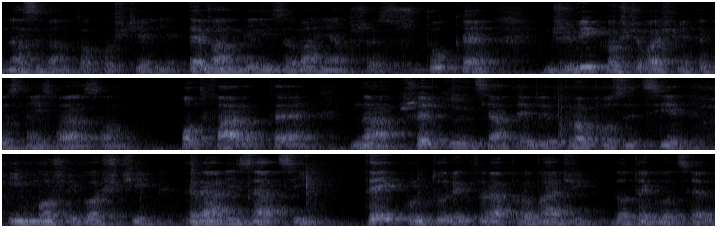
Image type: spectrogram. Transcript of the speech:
nazywam to kościelnie, ewangelizowania przez sztukę, drzwi Kościoła Świętego Stanisława są otwarte na wszelkie inicjatywy, propozycje i możliwości realizacji tej kultury, która prowadzi do tego celu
